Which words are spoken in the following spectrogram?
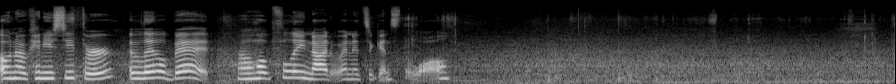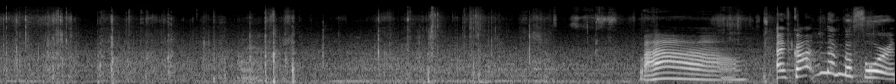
Oh no, can you see through? A little bit. Well, hopefully not when it's against the wall. Wow. I've gotten them before,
